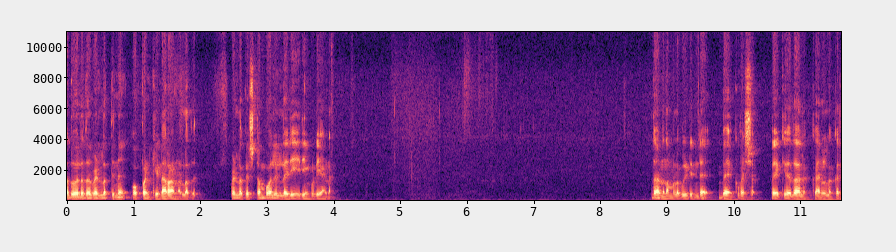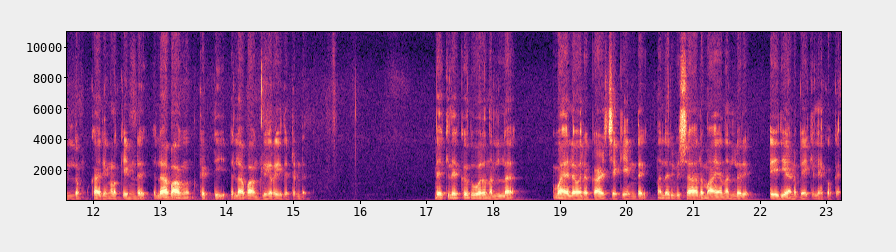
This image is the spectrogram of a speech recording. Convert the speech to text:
അതുപോലെ വെള്ളത്തിന് ഓപ്പൺ കിണറാണുള്ളത്. വെള്ളമൊക്കെ ഇഷ്ടം ഉള്ള ഒരു ഏരിയയും കൂടിയാണ്. ഇതാണ് നമ്മുടെ വീടിന്റെ ബാക്ക് വശം. ബാക്ക് ചെയ്ത് അലക്കാനുള്ള കല്ലും കാര്യങ്ങളൊക്കെ ഉണ്ട്. എല്ലാ ഭാഗവും കെട്ടി എല്ലാ ഭാഗം ക്ലിയർ ചെയ്തിട്ടുണ്ട്. ബാക്കിലേക്ക് ഇതുപോലെ നല്ല വയലോര കാഴ്ചയൊക്കെ ഉണ്ട്. നല്ലൊരു വിശാലമായ നല്ലൊരു ഏരിയ ആണ് ബാക്കിലേക്കൊക്കെ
